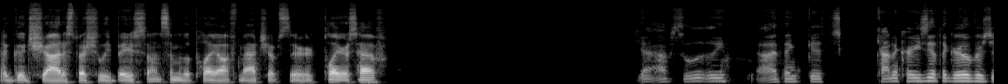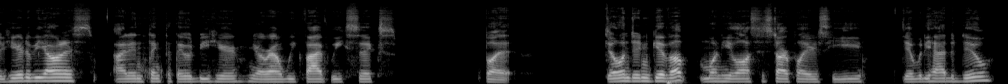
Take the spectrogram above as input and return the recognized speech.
a good shot, especially based on some of the playoff matchups their players have. Yeah, absolutely. I think it's kind of crazy that the Grovers are here, to be honest. I didn't think that they would be here, you know, around week five, week six. But Dylan didn't give up when he lost his star players. He did what he had to do.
